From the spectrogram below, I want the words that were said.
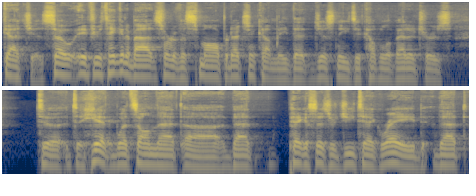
Gotcha. So if you're thinking about sort of a small production company that just needs a couple of editors to to hit what's on that uh, that Pegasus or G-Tech RAID, that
